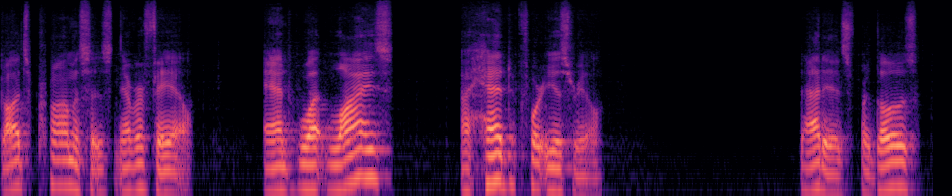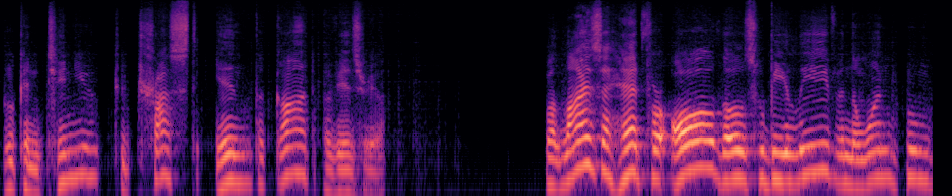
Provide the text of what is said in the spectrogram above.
God's promises never fail. And what lies ahead for Israel that is, for those who continue to trust in the God of Israel. What lies ahead for all those who believe in the one whom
